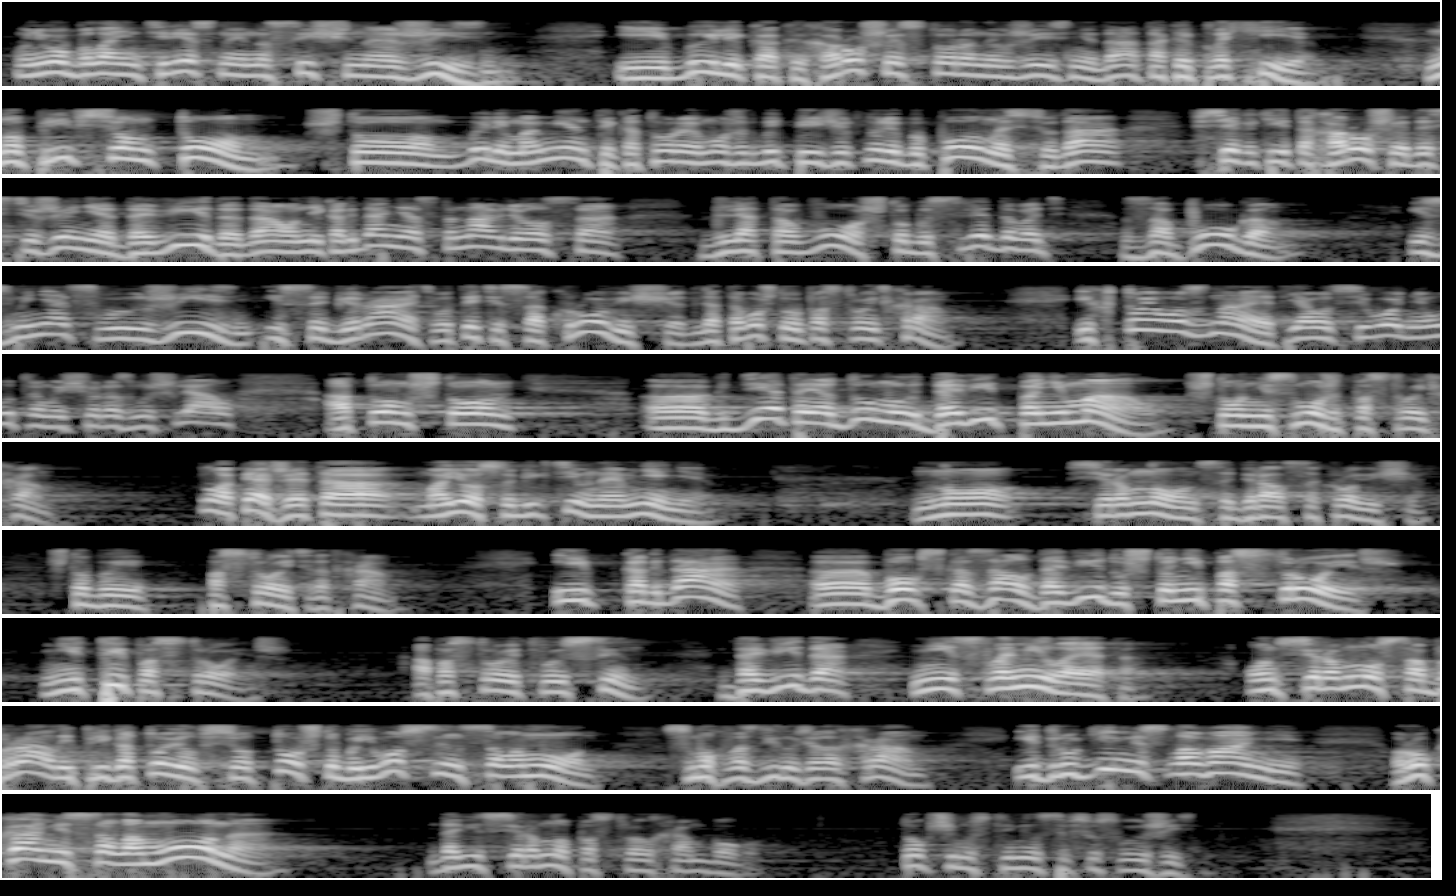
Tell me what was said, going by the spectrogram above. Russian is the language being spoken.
у него была интересная и насыщенная жизнь. И были как и хорошие стороны в жизни, да, так и плохие – но при всем том, что были моменты, которые, может быть, перечеркнули бы полностью, да, все какие-то хорошие достижения Давида, да, он никогда не останавливался для того, чтобы следовать за Богом, изменять свою жизнь и собирать вот эти сокровища для того, чтобы построить храм. И кто его знает, я вот сегодня утром еще размышлял о том, что э, где-то, я думаю, Давид понимал, что он не сможет построить храм – ну, опять же, это мое субъективное мнение. Но все равно он собирал сокровища, чтобы построить этот храм. И когда э, Бог сказал Давиду, что не построишь, не ты построишь, а построит твой сын, Давида не сломило это. Он все равно собрал и приготовил все то, чтобы его сын Соломон смог воздвигнуть этот храм. И другими словами, руками Соломона Давид все равно построил храм Богу. То, к чему стремился всю свою жизнь.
